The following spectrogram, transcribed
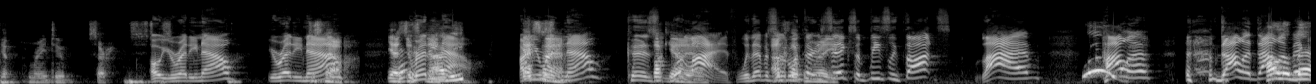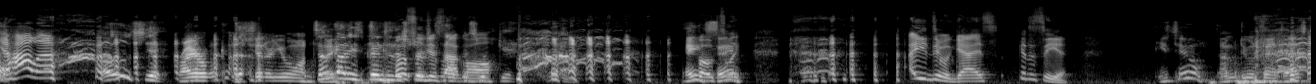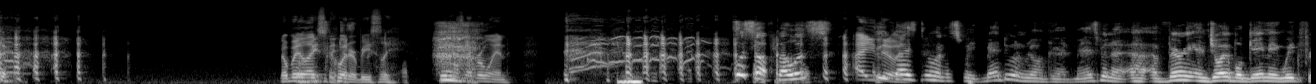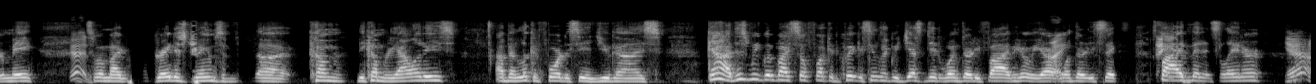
Yep, I'm ready too. Sorry. Oh, you're ready now? You're ready Just now? now. Yeah, just ready now. now? Are Yes, you ready now? Because we're I am. live with episode I'm fucking 136 of Beastly Thoughts. Live. Holla. dollar, dollar, Holla make back. you holla. Oh shit! Briar, what kind of shit are you on today? Somebody's been to the Mostly strip just club this alcohol. weekend. Yeah. Hey, Mostly. How you doing, guys? Good to see you. You too. I'm doing fantastic. Nobody We're likes a basically quitter, just- Beastly. Quitters never win. What's up, fellas? How you How you guys doing this week, man? Doing real good, man. It's been a, a, a very enjoyable gaming week for me. Good. Some of my greatest dreams have uh, come become realities. I've been looking forward to seeing you guys. God, this week went by so fucking quick. It seems like we just did 135. Here we are Right. at 136. Five minutes later. yeah.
